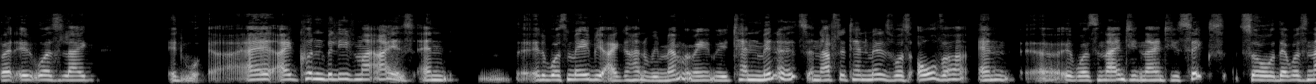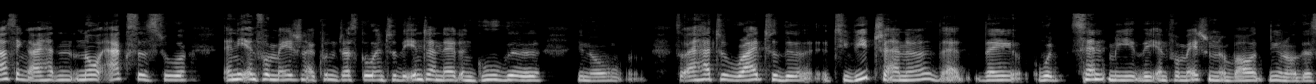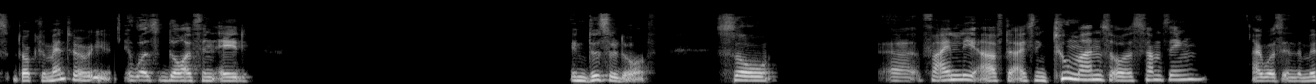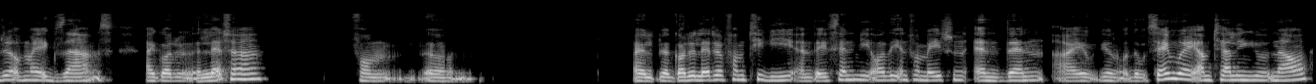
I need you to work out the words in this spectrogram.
but it was like, it, I, I couldn't believe my eyes. And it was maybe I can't remember maybe 10 minutes and after 10 minutes was over and uh, it was 1996 so there was nothing I had no access to any information I couldn't just go into the internet and google you know so I had to write to the TV channel that they would send me the information about you know this documentary it was Dolphin Aid in Düsseldorf so uh, finally, after I think two months or something, I was in the middle of my exams. I got a letter from, um, I got a letter from TV and they sent me all the information. And then I, you know, the same way I'm telling you now,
